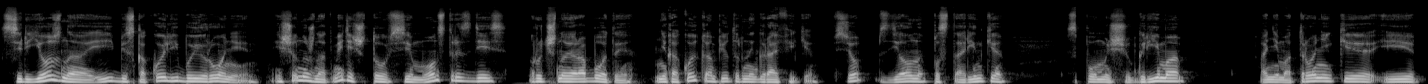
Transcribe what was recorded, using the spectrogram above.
серьезно и без какой-либо иронии. Еще нужно отметить, что все монстры здесь ручной работы, Никакой компьютерной графики. Все сделано по старинке с помощью грима, аниматроники и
